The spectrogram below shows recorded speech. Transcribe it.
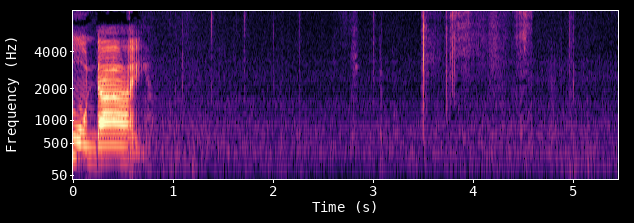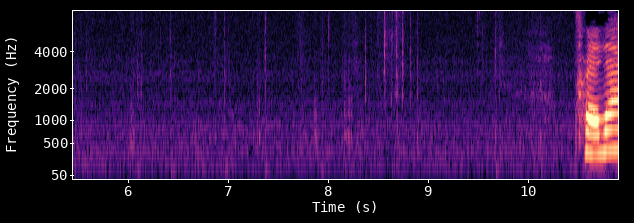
มูลได้ ราะว่า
